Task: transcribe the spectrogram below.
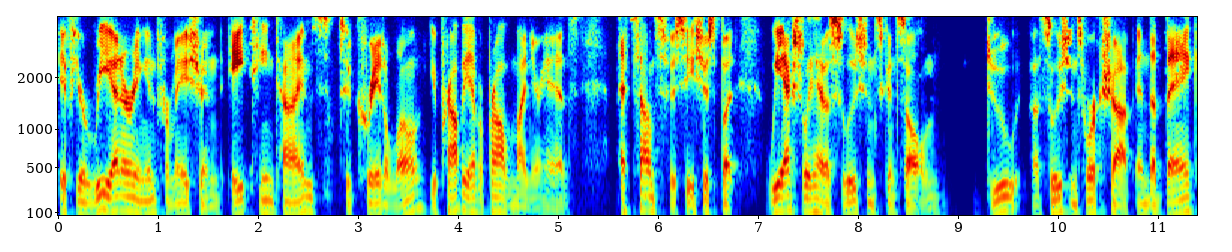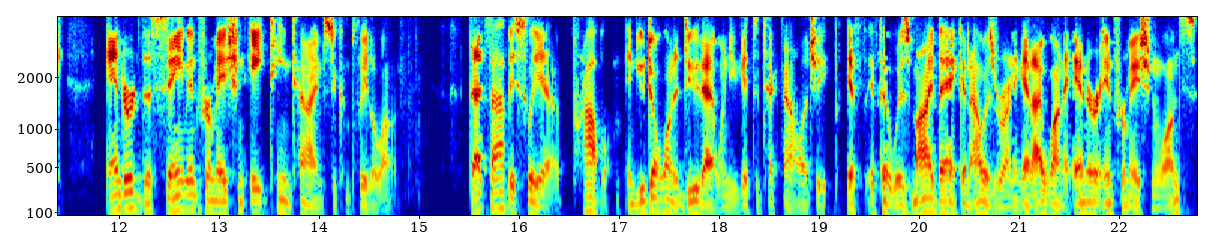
If you're re entering information 18 times to create a loan, you probably have a problem on your hands. That sounds facetious, but we actually had a solutions consultant do a solutions workshop, and the bank entered the same information 18 times to complete a loan. That's obviously a problem, and you don't want to do that when you get to technology. If if it was my bank and I was running it, I want to enter information once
